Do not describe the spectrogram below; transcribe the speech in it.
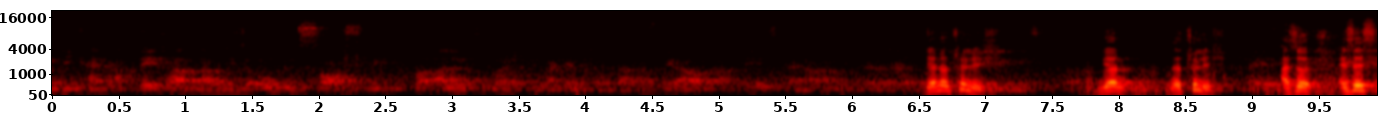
und die kein Update haben, aber diese Open Source, wie vor allem zum Beispiel Magento, da hast du ja auch Updates, keine Ahnung. Äh, Ja, natürlich. Ja, natürlich. Also es ist,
